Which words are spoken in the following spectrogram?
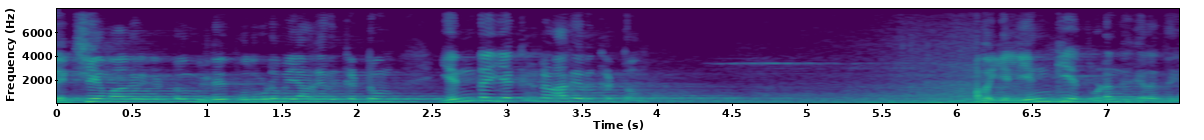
லட்சியமாக இருக்கட்டும் இடை பொதுவுடைமையாக இருக்கட்டும் எந்த இயக்கங்களாக இருக்கட்டும் அவைகள் எங்கே தொடங்குகிறது?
